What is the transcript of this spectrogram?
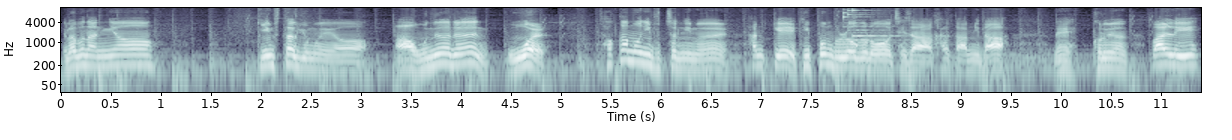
여러분 안녕. 게임스타 규모예요. 아 오늘은 5월 석가모니 부처님을 함께 디폰 블로그로 제작할까 합니다. 네, 그러면 빨리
